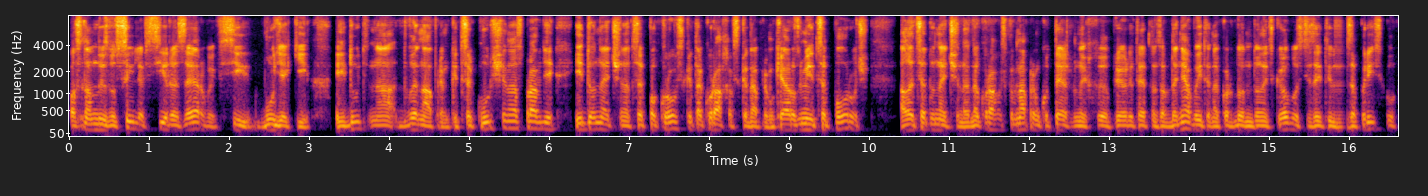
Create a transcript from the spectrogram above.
основні зусилля, всі резерви, всі будь-які йдуть на два напрямки: це Курщина, насправді, і Донеччина. Це Покровське та Кураховське напрямки. Я розумію, це поруч, але це Донеччина. На Кураховському напрямку теж в них е, пріоритетне завдання вийти на кордон Донецької області, зайти в Запорізьку.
